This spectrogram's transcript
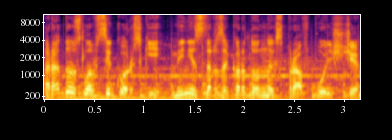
Радослав Сікорський, міністр закордонних справ Польщі.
